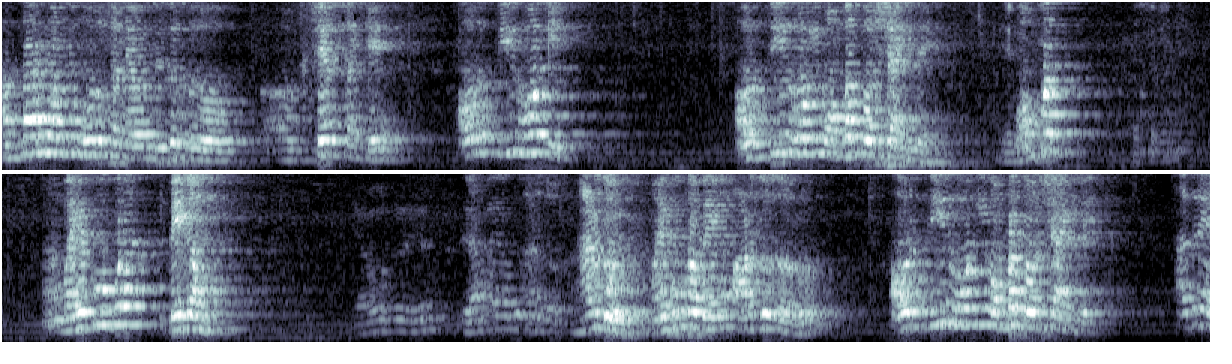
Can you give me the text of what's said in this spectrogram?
ಹದಿನಾರು ಒಂದು ಮೂರು ಸೊನ್ನೆ ಅವ್ರದ್ದು ಶೇರ್ ಸಂಖ್ಯೆ ಅವರು ತೀರ್ ಹೋಗಿ ಅವರು ತೀರ್ ಹೋಗಿ ಒಂಬತ್ತು ವರ್ಷ ಆಗಿದೆ. ಒಂಬತ್ತು ಮೆಹಬೂಬ ಬೇಗಂ. ಅಣದೂರು ಮೆಹಬೂಬಾ ಬೇಗಂ ಅವರು. ಅವರು ತೀರ್ ಹೋಗಿ ಒಂಬತ್ತು ವರ್ಷ ಆಗಿದೆ. ಆದ್ರೆ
